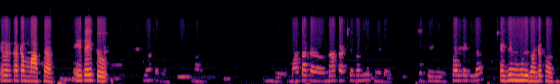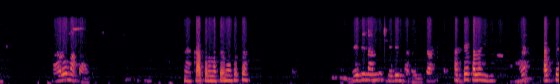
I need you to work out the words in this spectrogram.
এবার কাটা মাথা। এটাই তো। মাথা না কাটতে পারলে খেয়ে দেয় একদিন মুড়ি ঘণ্টা খাওয়া। আরও মাথা আছে। না কাতল মাছের মাথাটা যেদিন আনবি সেদিন খাটাবি আজকে খালে হ্যাঁ? আজকে?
